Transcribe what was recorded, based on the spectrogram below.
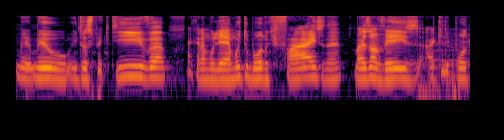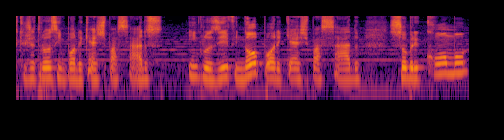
meio, meio, introspectiva, aquela mulher muito boa no que faz, né? Mais uma vez, aquele ponto que eu já trouxe em podcasts passados, inclusive no podcast passado, sobre como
